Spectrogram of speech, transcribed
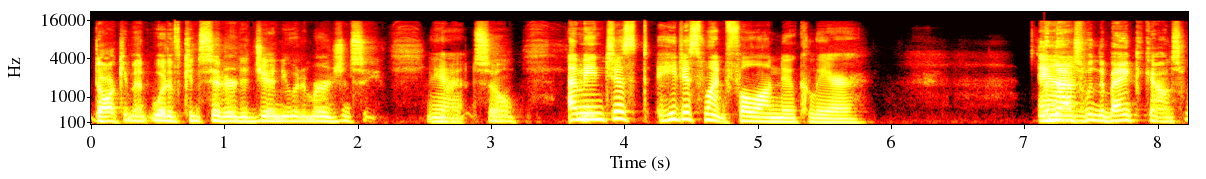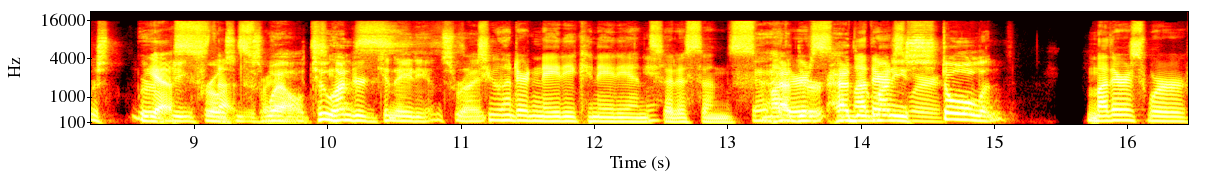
document would have considered a genuine emergency. Yeah. Right. So, I mean, just he just went full on nuclear. and, that's when the bank accounts were, were Yes, being frozen that's as well. 200 yes. Canadians, right? 280 Canadian Yeah. citizens. Yeah, had their, had their money were, stolen. mothers were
